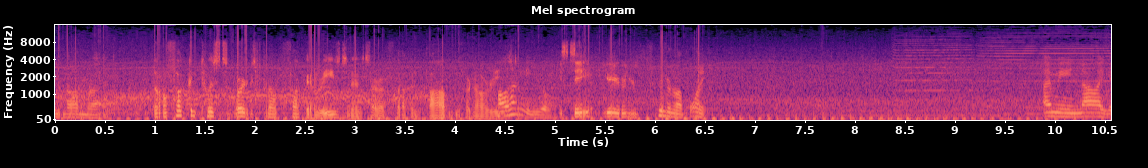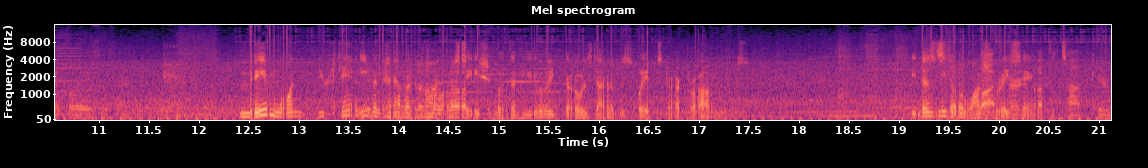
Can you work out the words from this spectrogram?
you know I'm right. Don't fucking twist the words for no fucking reason and start a fucking problem for no reason. him Eagle. You see, you're, you're proving my point. I mean, not like it's racist or anything. Name one, you can't even have a conversation with him. He literally goes out of his way to start problems. He doesn't even watch racing. Up the top gear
